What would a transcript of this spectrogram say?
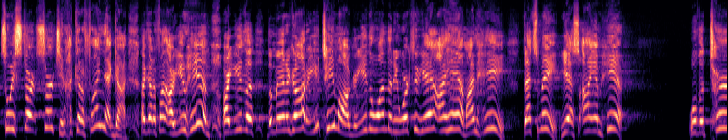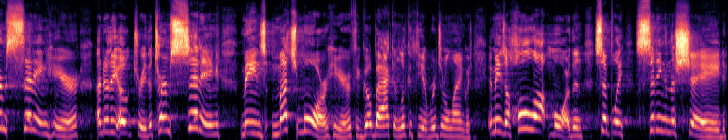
so he starts searching. I gotta find that guy. I gotta find, are you him? Are you the, the man of God? Are you Timog? Are you the one that he worked through? Yeah, I am. I'm he. That's me. Yes, I am him. Well, the term sitting here under the oak tree, the term sitting means much more here. If you go back and look at the original language, it means a whole lot more than simply sitting in the shade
